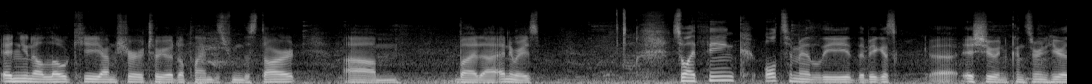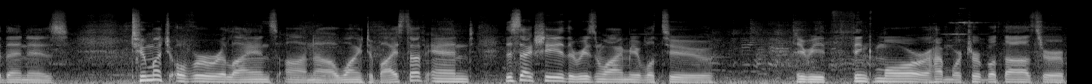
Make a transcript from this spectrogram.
And you know low-key i'm sure toyota planned this from the start. Um, but uh, anyways. So i think ultimately the biggest uh, issue and concern here then is too much over reliance on uh, wanting to buy stuff. And this is actually the reason why i'm able to maybe think more or have more turbo thoughts or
